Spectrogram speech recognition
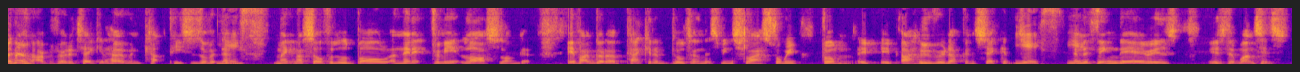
I prefer to take it home and cut pieces of it Yes. and make myself a little bowl, and then it, for me it lasts longer. If I've got a packet of biltong that's been sliced for me, boom, it, it, I hoover it up in seconds. Yes. And the thing there is, is that once it's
